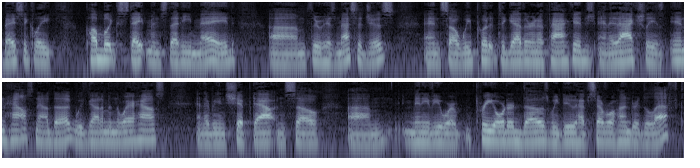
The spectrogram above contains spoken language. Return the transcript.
basically, public statements that he made um, through his messages. And so we put it together in a package, and it actually is in house now, Doug. We've got them in the warehouse, and they're being shipped out. And so um, many of you were pre ordered those. We do have several hundred left,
